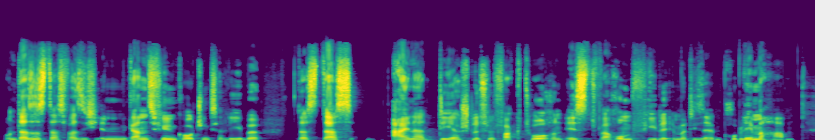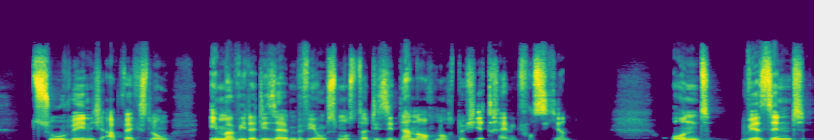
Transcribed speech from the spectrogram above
Und das ist das, was ich in ganz vielen Coachings erlebe, dass das einer der Schlüsselfaktoren ist, warum viele immer dieselben Probleme haben. Zu wenig Abwechslung, immer wieder dieselben Bewegungsmuster, die sie dann auch noch durch ihr Training forcieren. Und wir sind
